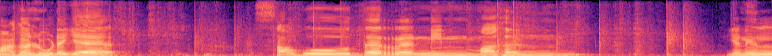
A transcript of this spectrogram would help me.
மகளுடைய சகோதரனின் மகன். எனில்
